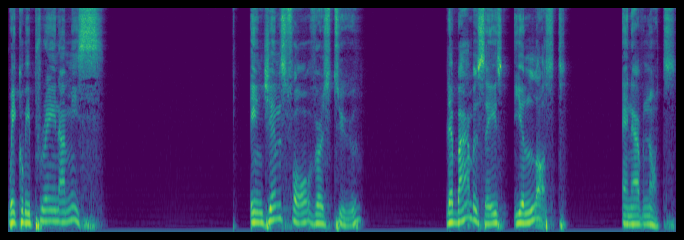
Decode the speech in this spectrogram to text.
we could be praying amiss. In James 4, verse 2, the Bible says, You lost and have not.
